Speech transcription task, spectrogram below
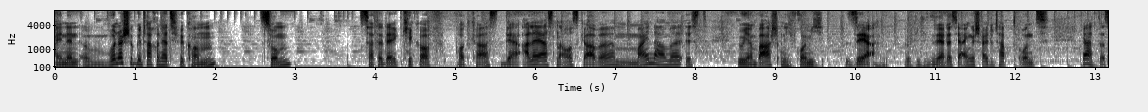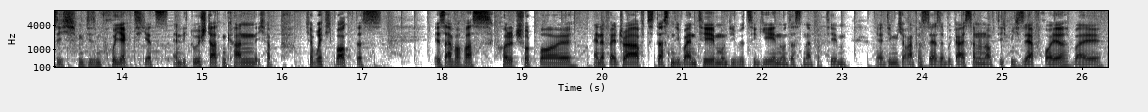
Einen wunderschönen guten Tag und herzlich willkommen zum Saturday Kickoff Podcast der allerersten Ausgabe. Mein Name ist Julian Barsch und ich freue mich sehr, wirklich sehr, dass ihr eingeschaltet habt und ja, dass ich mit diesem Projekt jetzt endlich durchstarten kann. Ich habe ich hab richtig Bock. Das ist einfach was. College Football, NFL Draft, das sind die beiden Themen und die wird sie gehen und das sind einfach Themen, ja, die mich auch einfach sehr, sehr begeistern und auf die ich mich sehr freue, weil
